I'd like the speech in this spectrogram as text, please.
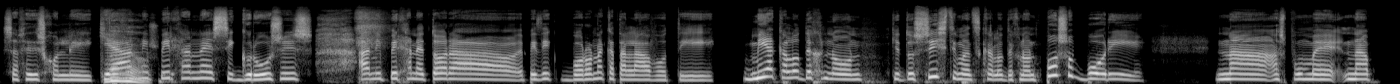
σε αυτή τη σχολή και αν Βεβαίως. υπήρχαν συγκρούσεις, αν υπήρχαν τώρα, επειδή μπορώ να καταλάβω ότι μία καλών τεχνών και το σύστημα της καλών τεχνών πόσο μπορεί να ας πούμε να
